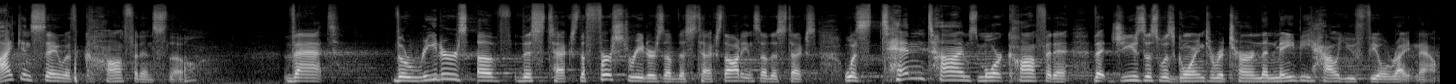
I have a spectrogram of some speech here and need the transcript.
I can say with confidence, though, that the readers of this text, the first readers of this text, the audience of this text, was 10 times more confident that Jesus was going to return than maybe how you feel right now.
